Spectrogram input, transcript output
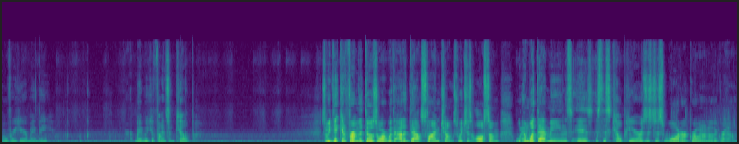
over here, maybe. maybe we can find some kelp. So we did confirm that those are without a doubt slime chunks, which is awesome. And what that means is, is this kelp here or is this just water growing under the ground?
